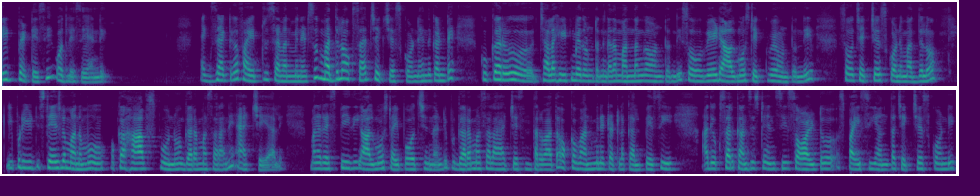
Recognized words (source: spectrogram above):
lid పెట్టేసి వదిలేసేయండి. ఎగ్జాక్ట్గా ఫైవ్ టు సెవెన్ మినిట్స్ మధ్యలో ఒకసారి చెక్ చేసుకోండి. ఎందుకంటే కుక్కరు చాలా హీట్ మీద ఉంటుంది కదా మందంగా ఉంటుంది. సో వేడి ఆల్మోస్ట్ ఎక్కువే ఉంటుంది. సో చెక్ చేసుకోండి మధ్యలో. ఇప్పుడు ఈ స్టేజ్లో మనము ఒక హాఫ్ స్పూను గరం మసాలాని యాడ్ చేయాలి. మన రెసిపీ ఇది ఆల్మోస్ట్ అయిపోవచ్చిందండి. ఇప్పుడు గరం మసాలా యాడ్ చేసిన తర్వాత ఒక వన్ మినిట్ అట్లా కలిపేసి అది ఒకసారి కన్సిస్టెన్సీ సాల్ట్ స్పైసీ అంతా చెక్ చేసుకోండి.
